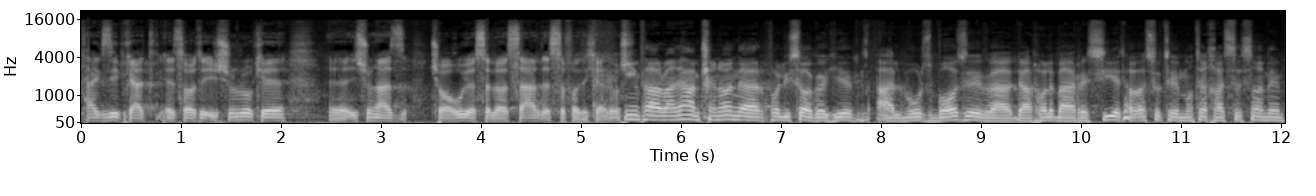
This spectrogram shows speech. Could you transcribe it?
تکذیب کرد اظهارات ایشون رو که ایشون از چاقو یا سلاح سرد استفاده کرده باشه. این پرونده همچنان در پلیس آگاهی البرز بازه و در حال بررسی توسط متخصصان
